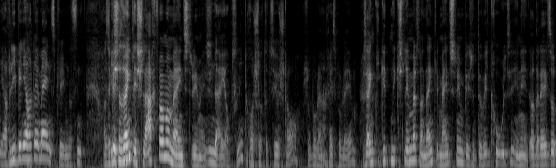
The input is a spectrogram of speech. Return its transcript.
ja, vielleicht bin ich halt auch Mainstream. Das sind, also Ist das eigentlich schlecht, wenn man Mainstream ist? Nein, absolut. Du kannst doch dazu stehen. Das ist überhaupt kein Problem. Es eigentlich gibt nichts Schlimmeres, wenn du eigentlich Mainstream bist und du willst cool sein, nicht? Oder eher so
